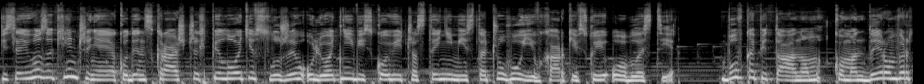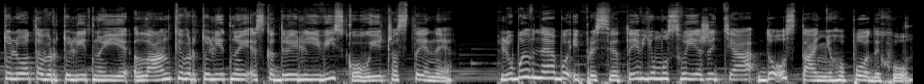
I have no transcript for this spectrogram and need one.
Після його закінчення як один з кращих пілотів служив у льотній військовій частині міста Чугуїв Харківської області. Був капітаном, командиром вертольота вертолітної ланки вертолітної ескадрилії військової частини. Любив небо і присвятив йому своє життя до останнього подиху.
